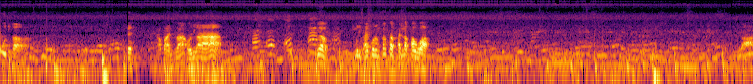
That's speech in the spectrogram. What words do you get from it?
아유 어디가? 그래 아빠 앉지마 어디가? 야 어디 갈 거는 깍깍 반납하고 와 아.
